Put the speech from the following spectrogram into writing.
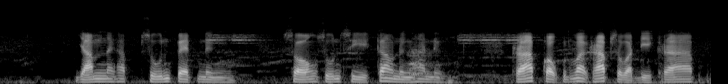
1 ย้ำนะครับ 0 8 1 2 0 4 9 1 5 1 ครับ ขอบคุณมากครับ สวัสดีครับ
